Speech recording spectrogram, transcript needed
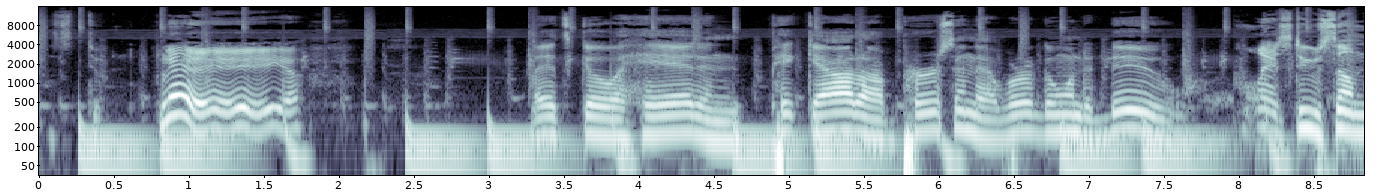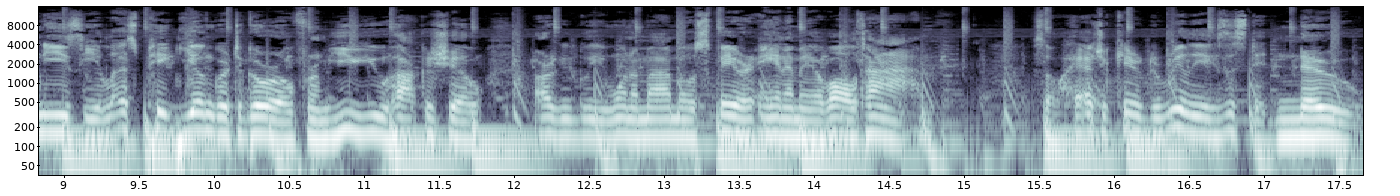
let's do it. Play! Let's go ahead and pick out a person that we're going to do. Let's do something easy. Let's pick Younger Toguro from Yu Yu Hakusho, arguably one of my most favorite anime of all time. So, has your character really existed? No.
